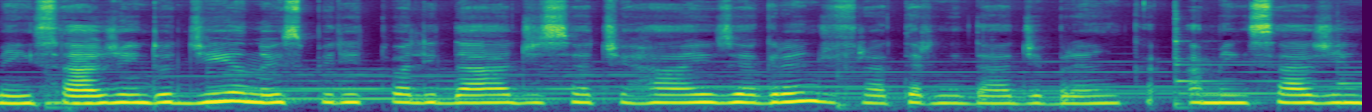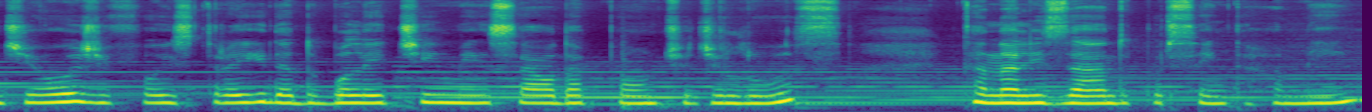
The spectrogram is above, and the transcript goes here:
Mensagem do dia no Espiritualidade, Sete Raios e a Grande Fraternidade Branca. A mensagem de hoje foi extraída do Boletim Mensal da Ponte de Luz, canalizado por Senta Ramin.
